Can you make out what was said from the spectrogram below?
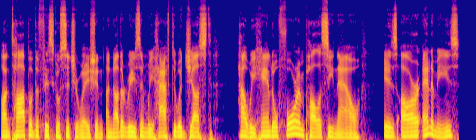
On top of the fiscal situation, another reason we have to adjust how we handle foreign policy now is our enemies,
